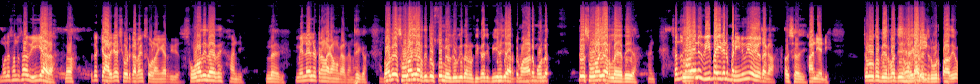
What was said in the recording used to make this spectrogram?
ਮੁੱਲ ਸੰਧੂ ਸਾਹਿਬ 20000 ਆ। ਹਾਂ। ਉਹ ਤੋਂ 4000 ਛੋਟ ਕਰ ਦਾਂਗੇ 16000 ਦੀ ਦੇ ਦਿਓ। 16 ਦੀ ਲੈ ਤੇ ਹਾਂਜੀ। ਲੈ ਵੀ। ਮੇਲੇ ਲੁੱਟਣ ਵਾਲਾ ਕੰਮ ਕਰ ਦੇਣਾ। ਠੀਕ ਆ। ਲਓ ਵੀ ਇਹ 16000 ਦੀ ਦੋਸਤੋ ਮਿਲ ਜੂਗੀ ਤੁਹਾਨੂੰ ਠੀਕ ਆ ਜੀ? 20000 ਡਿਮਾਂਡ ਮੁੱਲ ਤੇ 16000 ਲੈ ਦੇ ਆ। ਹਾਂਜੀ। ਸੰਧੂ ਸਾਹਿਬ ਇਹਨੂੰ 20 22 ਦਿਨ ਬਣੀ ਨੂੰ ਵੀ ਹੋਏ ਉਹਦਾਗਾ। ਅੱਛਾ ਜੀ। ਹਾਂਜੀ ਹਾਂਜੀ। ਚਲੋ ਤਾਂ ਬੇਰਵਾ ਜੇ ਹੈਗਾ ਤੇ ਜਰੂਰ ਪਾ ਦਿਓ।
